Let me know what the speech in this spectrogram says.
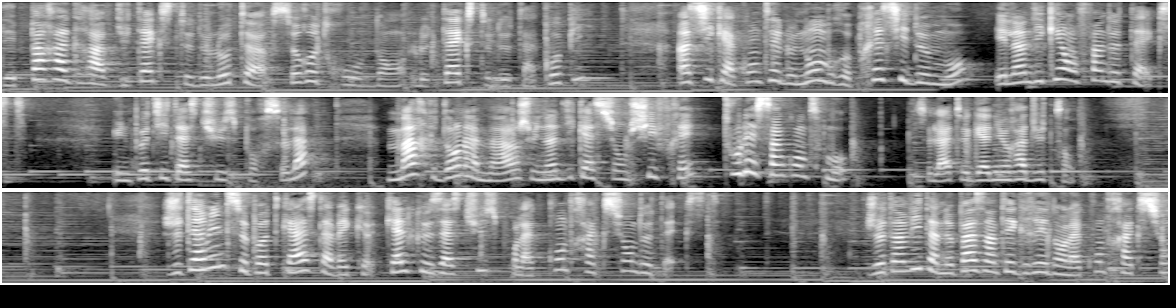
des paragraphes du texte de l'auteur se retrouve dans le texte de ta copie, ainsi qu'à compter le nombre précis de mots et l'indiquer en fin de texte. Une petite astuce pour cela, marque dans la marge une indication chiffrée tous les 50 mots. Cela te gagnera du temps. Je termine ce podcast avec quelques astuces pour la contraction de texte. Je t'invite à ne pas intégrer dans la contraction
